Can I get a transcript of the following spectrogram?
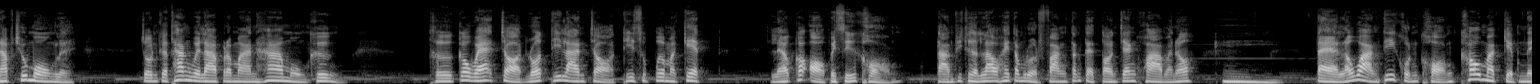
นับชั่วโมงเลย จนกระทั่งเวลาประมาณ5โมงครึ่ง เธอก็แวะจอดรถที่ลานจอดที่ซูเปอร์มาร์เก็ต แล้วก็ออกไปซื้อของตามที่เธอเล่าให้ตำรวจฟังตั้งแต่ตอนแจ้งความอะเนาะอืมแต่ระหว่างที่ขนของเข้ามาเก็บใน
